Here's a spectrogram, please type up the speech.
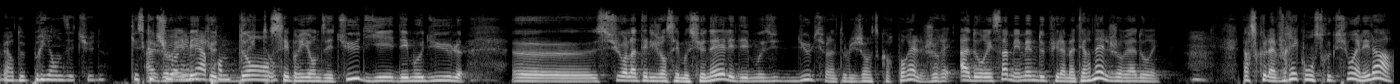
vers de brillantes études? Qu'est-ce que ah, tu aurais aimé, apprendre que dans ces brillantes études, il y ait des modules euh, sur l'intelligence émotionnelle et des modules sur l'intelligence corporelle. J'aurais adoré ça, mais même depuis la maternelle, j'aurais adoré. Parce que la vraie construction, elle est là.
